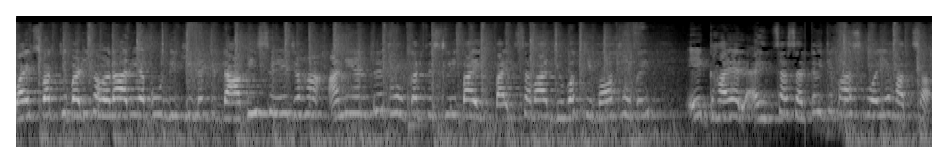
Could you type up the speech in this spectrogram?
वह इस वक्त की बड़ी खबर आ रही है बूंदी ज़िले के डाबी से, जहाँ अनियंत्रित होकर फिसली बाइक बाइक सवार युवक की मौत हो गई। एक घायल अहिंसा सर्कल के पास हुआ यह हादसा।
